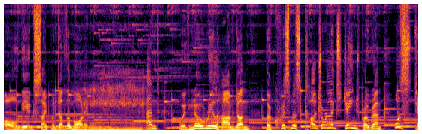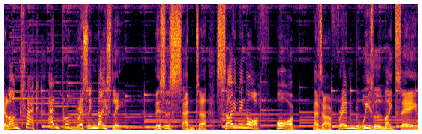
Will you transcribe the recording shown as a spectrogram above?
all the excitement of the morning. And with no real harm done, the Christmas Cultural Exchange Program was still on track and progressing nicely. This is Santa signing off, or, as our friend Weasel might say,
